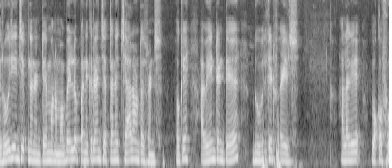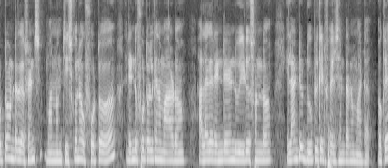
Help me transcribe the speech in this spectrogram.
ఈరోజు ఏం చెప్తున్నానంటే మన మొబైల్లో పనికిరాని చెత్త అనేది చాలా ఉంటుంది ఫ్రెండ్స్ ఓకే అవి ఏంటంటే డూప్లికేట్ ఫైల్స్ అలాగే ఒక ఫోటో ఉంటుంది కదా ఫ్రెండ్స్ మనం తీసుకునే ఒక ఫోటో రెండు ఫోటోల కింద మారడం అలాగే రెండు రెండు వీడియోస్ ఉండడం ఇలాంటివి డూప్లికేట్ ఫైల్స్ అంటారనమాట ఓకే?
